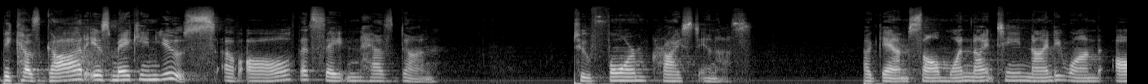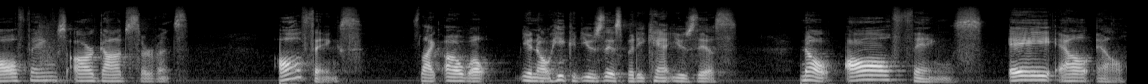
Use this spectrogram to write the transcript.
because God is making use of all that Satan has done to form Christ in us. Again, Psalm 119, 91, all things are God's servants. All things. It's like, oh, well, you know, he could use this, but he can't use this. No, all things. A L L.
